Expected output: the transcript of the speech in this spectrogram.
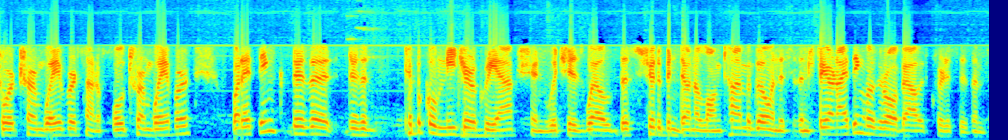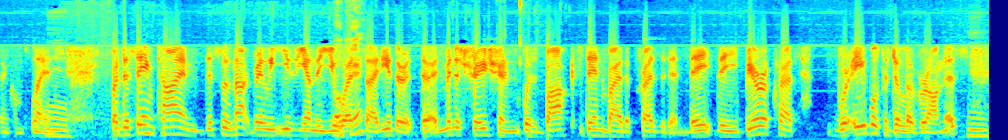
short-term waiver; it's not a full-term waiver. But I think there's a there's a typical knee-jerk mm. reaction, which is, well, this should have been done a long time ago, and this isn't fair. And I think those are all valid criticisms and complaints. Mm. But at the same time, this was not really easy on the U.S. Okay. side either. The administration was boxed in by the president. They, the bureaucrats were able to deliver on this mm.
